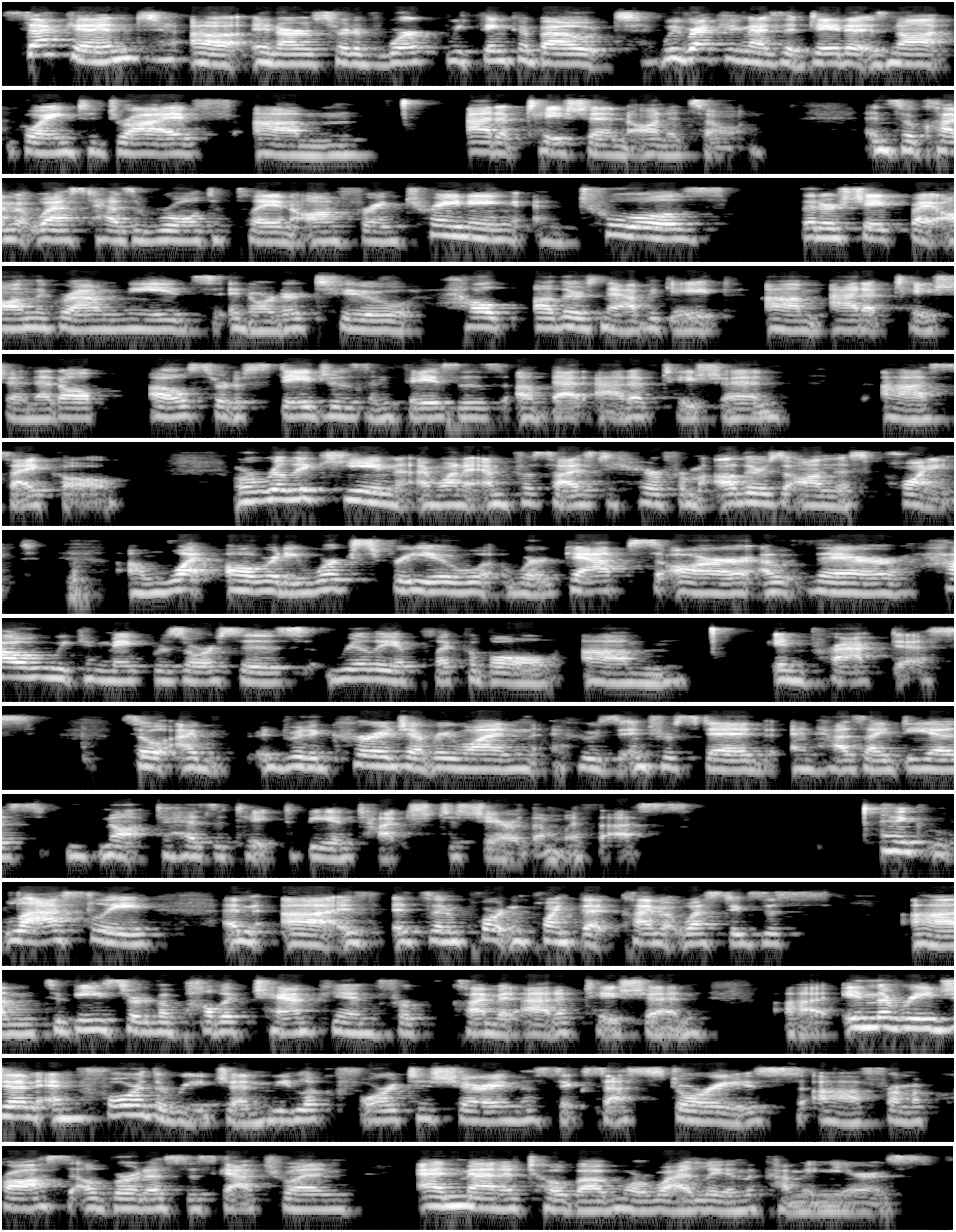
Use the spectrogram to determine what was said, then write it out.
Second, uh, in our sort of work, we think about, we recognize that data is not going to drive um, adaptation on its own. And so Climate West has a role to play in offering training and tools that are shaped by on the ground needs in order to help others navigate um, adaptation at all, all sort of stages and phases of that adaptation uh, cycle. We're really keen, I want to emphasize, to hear from others on this point. Um, what already works for you, where gaps are out there, how we can make resources really applicable um, in practice. So I would encourage everyone who's interested and has ideas not to hesitate to be in touch to share them with us. I think lastly, and uh, it's, it's an important point that Climate West exists um, to be sort of a public champion for climate adaptation uh, in the region and for the region. We look forward to sharing the success stories uh, from across Alberta, Saskatchewan, and Manitoba more widely in the coming years.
